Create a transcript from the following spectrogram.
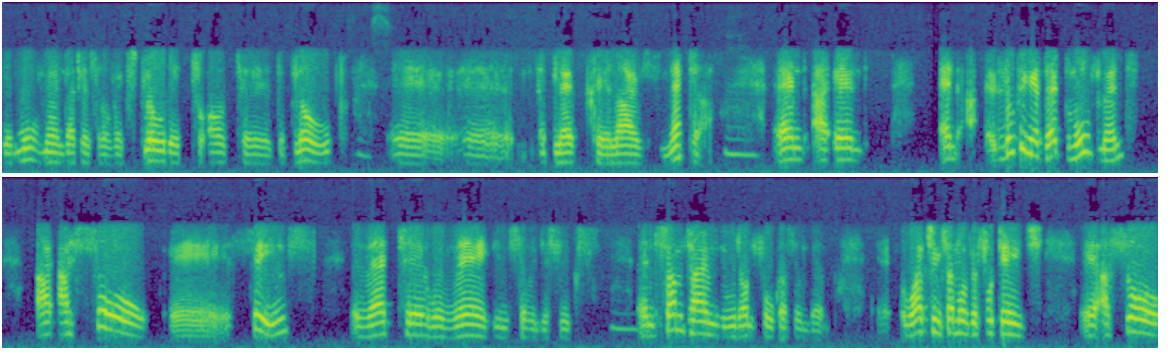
the movement that has sort of exploded throughout uh, the globe, yes. Uh, uh, Black Lives Matter, mm. and I, and and looking at that movement, I, I saw things that were there in '76, mm. and sometimes we don't focus on them. watching some of the footage uh, I saw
